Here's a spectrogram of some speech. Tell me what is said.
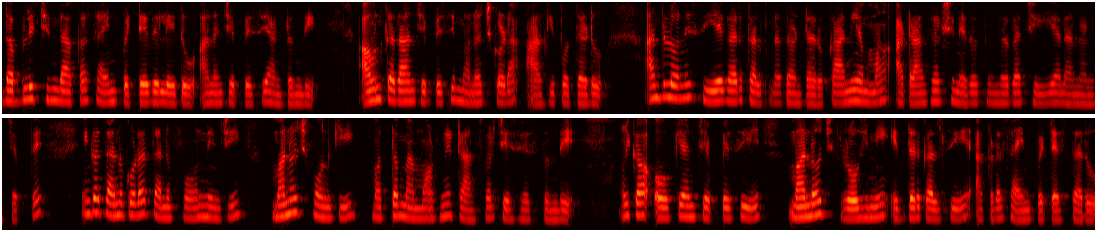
డబ్బులు ఇచ్చిందాక సైన్ పెట్టేదే లేదు అని చెప్పేసి అంటుంది. అవును కదా అని చెప్పేసి మనోజ్ కూడా ఆగిపోతాడు. అందులోనే సీఏ గారు కల్పనతో అంటారు కానీ అమ్మ ఆ ట్రాన్సాక్షన్ ఏదో తొందరగా చెయ్యి అని అని చెప్తే ఇంకా తను కూడా తన ఫోన్ నుంచి మనోజ్ ఫోన్కి మొత్తం అమౌంట్ని ట్రాన్స్ఫర్ చేసేస్తుంది. ఇక ఓకే అని చెప్పేసి మనోజ్ రోహిణి ఇద్దరు కలిసి అక్కడ సైన్ పెట్టేస్తారు.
